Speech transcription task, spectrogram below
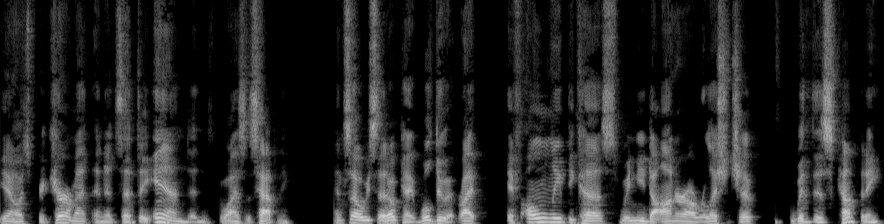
you know, it's procurement and it's at the end. And why is this happening? And so we said, okay, we'll do it, right? If only because we need to honor our relationship with this company.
